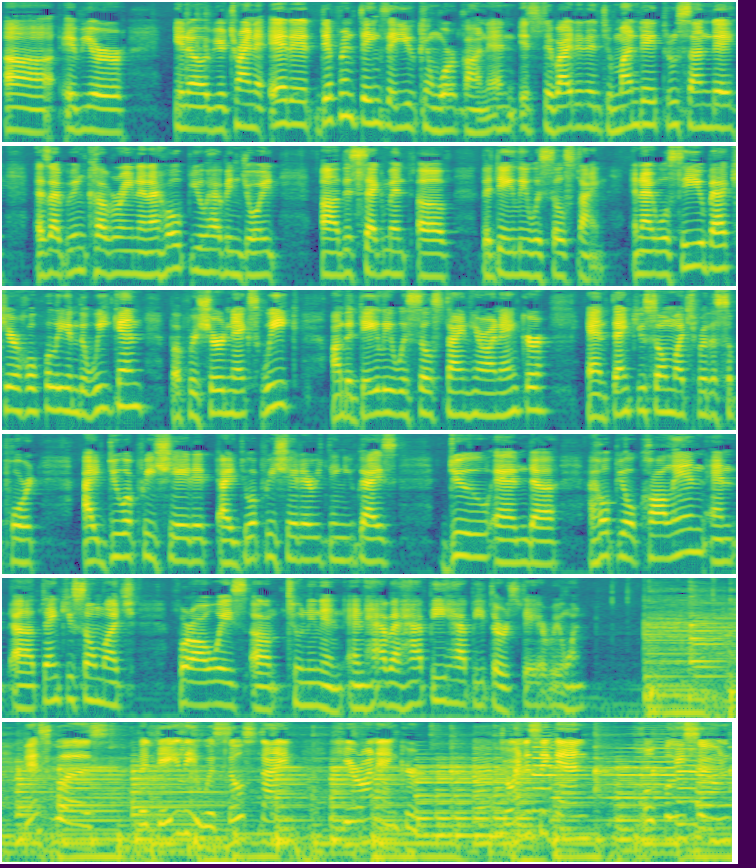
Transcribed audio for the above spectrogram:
uh, if you're you know if you're trying to edit different things that you can work on, and it's divided into Monday through Sunday as I've been covering, and I hope you have enjoyed uh, this segment of the Daily with silstein And I will see you back here hopefully in the weekend, but for sure next week on the Daily with silstein here on Anchor. And thank you so much for the support. I do appreciate it. I do appreciate everything you guys do. And uh, I hope you'll call in. And uh, thank you so much for always um, tuning in. And have a happy, happy Thursday, everyone. This was the Daily with Sil Stein here on Anchor. Join us again, hopefully soon,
